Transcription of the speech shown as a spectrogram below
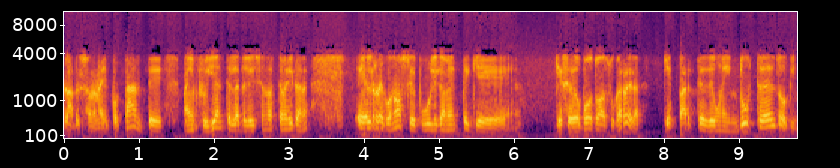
la persona más importante, más influyente en la televisión norteamericana, él reconoce públicamente que, que se dopó toda su carrera, que es parte de una industria del doping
